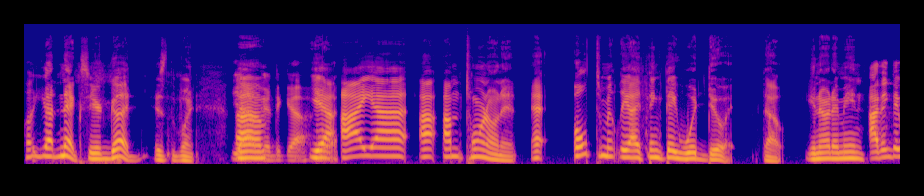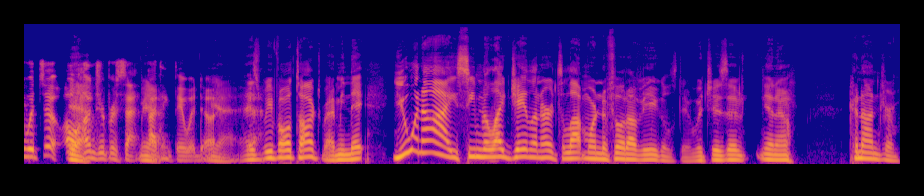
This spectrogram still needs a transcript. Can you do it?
Well, you got Nick, so you're good. Is the point? Yeah, Um, good to go. Yeah, I uh, I, I'm torn on it. Uh, ultimately, I think they would do it, though. You know what I mean? I think they would too. Oh, Yeah. 100%. Yeah. I think they would do it. Yeah, as we've all talked about. I mean, they, you and I seem to like Jalen Hurts a lot more than the Philadelphia Eagles do, which is a you know conundrum.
